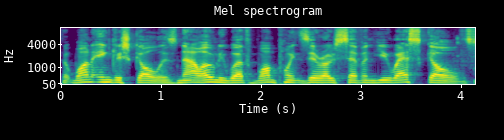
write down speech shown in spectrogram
that one English goal is now only worth 1.07 US goals?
